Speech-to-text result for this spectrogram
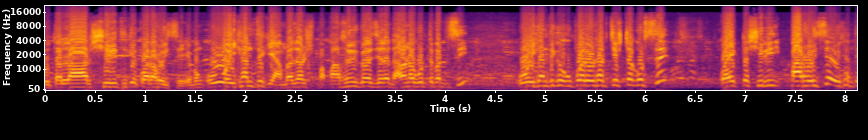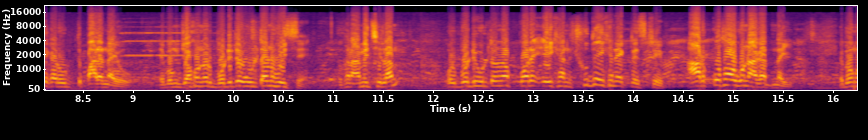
দোতলার সিঁড়ি থেকে করা হয়েছে এবং ও ওইখান থেকে আমরা যারা প্রাথমিকভাবে যেটা ধারণা করতে পারতেছি ওইখান থেকে উপরে ওঠার চেষ্টা করছে। কয়েকটা সিঁড়ি পার হয়েছে, ওইখান থেকে আর উঠতে পারে নাই ও। এবং যখন ওর বডিটা উল্টানো হয়েছে, ওখানে আমি ছিলাম, ওর বডি উল্টানোর পরে এইখানে, শুধু এখানে একটা স্টেপ আর কোথাও কোনো আঘাত নাই। এবং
